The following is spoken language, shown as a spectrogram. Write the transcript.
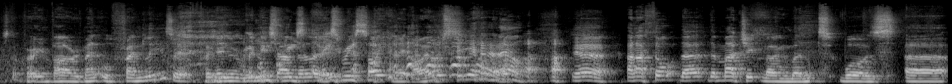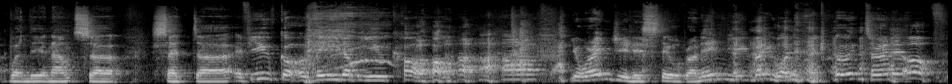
It's not very environmental friendly, is it? Putting it- At least, re- at least recycle it, Miles. Yeah. Yeah, and I thought that the magic moment was uh, when the announcer said, uh, "If you've got a VW car, your engine is still running. You may want to go and turn it off."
